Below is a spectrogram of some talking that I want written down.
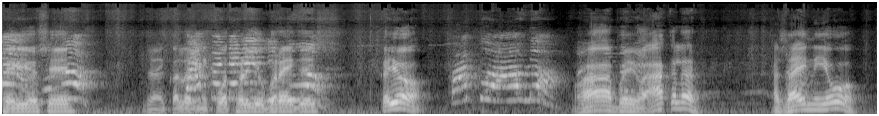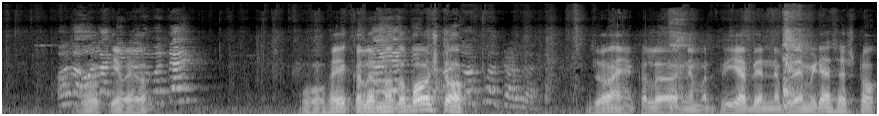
થઈ રહ્યો છે. જ્યાં કલરની કોથળીઓ ભરાઈ ગઈ કયો? વાહ ભાઈ વાહ. આ કલર? આ જાય નહીં એવો? ઓકે ભાઈ ઓ હે કલરનો તો બહુ સ્ટોક જો અહીંયા કલર ને અમારા પ્રિયાબેન ને બધા મળ્યા છે સ્ટોક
